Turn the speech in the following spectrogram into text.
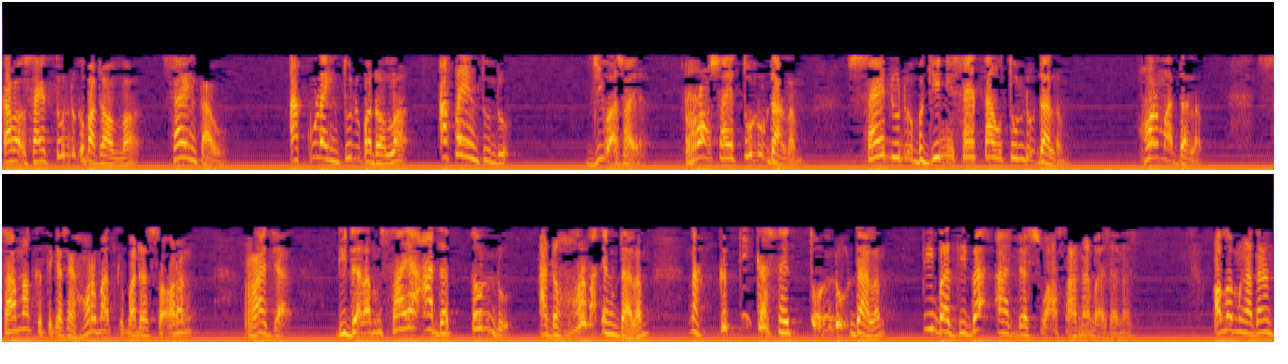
Kalau saya tunduk kepada Allah, saya yang tahu. Akulah yang tunduk pada Allah. Apa yang tunduk? Jiwa saya. Roh saya tunduk dalam. Saya duduk begini, saya tahu tunduk dalam. Hormat dalam. Sama ketika saya hormat kepada seorang raja. Di dalam saya ada tunduk. Ada hormat yang dalam. Nah ketika saya tunduk dalam. Tiba-tiba ada suasana Mbak Sanas. Allah mengatakan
